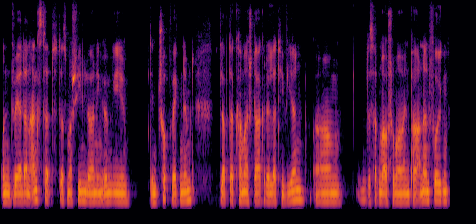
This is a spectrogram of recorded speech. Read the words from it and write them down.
Und wer dann Angst hat, dass Machine Learning irgendwie den Job wegnimmt, ich glaube, da kann man stark relativieren. Ähm, das hatten wir auch schon mal in ein paar anderen Folgen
